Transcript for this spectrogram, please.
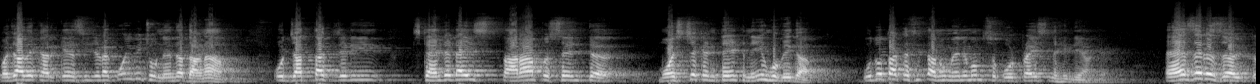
ਵਜ੍ਹਾ ਦੇ ਕਰਕੇ ਅਸੀਂ ਜਿਹੜਾ ਕੋਈ ਵੀ ਝੋਨੇ ਦਾ ਦਾਣਾ, ਉਹ ਜਦ ਤੱਕ ਜਿਹੜੀ ਸਟੈਂਡਰਡਾਈਜ਼ 17% ਮੋਇਸਚਰ ਕੰਟੈਂਟ ਨਹੀਂ ਹੋਵੇਗਾ ਉਦੋਂ ਤੱਕ ਅਸੀਂ ਤੁਹਾਨੂੰ ਮਿਨੀਮਮ ਸਪੋਰਟ ਪ੍ਰਾਈਸ ਨਹੀਂ ਦੇਵਾਂਗੇ ਐਜ਼ ਅ ਰਿਜ਼ਲਟ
